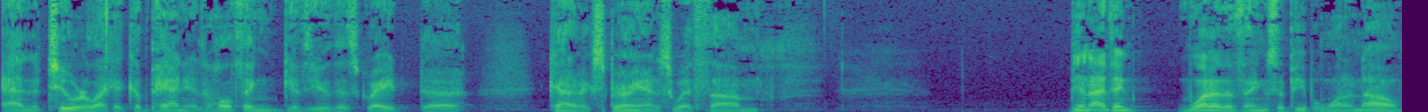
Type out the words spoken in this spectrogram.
and the two are like a companion. The whole thing gives you this great uh, kind of experience with. Um, you know, I think one of the things that people want to know,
